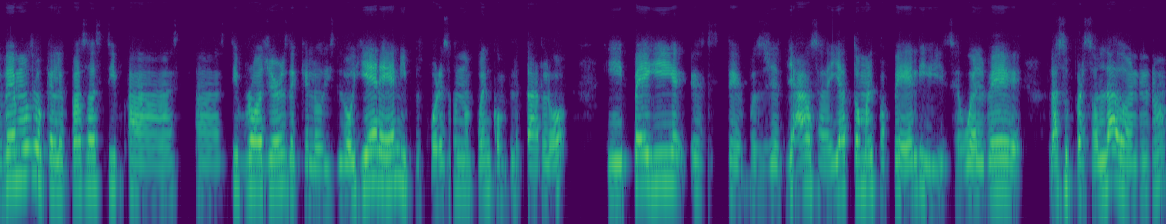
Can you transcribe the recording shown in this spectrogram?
vemos lo que le pasa a Steve, a, Steve Rogers, de que lo, lo hieren y pues por eso no pueden completarlo. Y Peggy, este, pues ya, o sea, ella toma el papel y se vuelve la super soldado, ¿no?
